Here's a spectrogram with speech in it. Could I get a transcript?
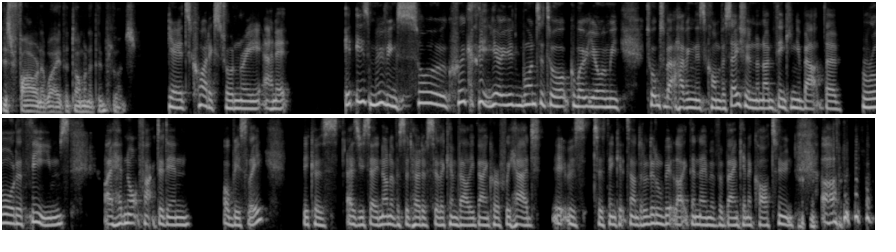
is far and away the dominant influence. Yeah, it's quite extraordinary. And it it is moving so quickly. You know, you'd want to talk well, you know, when we talked about having this conversation, and I'm thinking about the broader themes I had not factored in, obviously. because, as you say, none of us had heard of Silicon Valley Bank, or if we had, it was to think it sounded a little bit like the name of a bank in a cartoon. uh,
